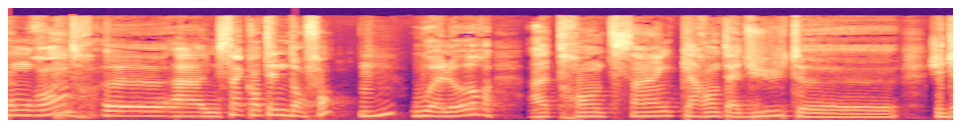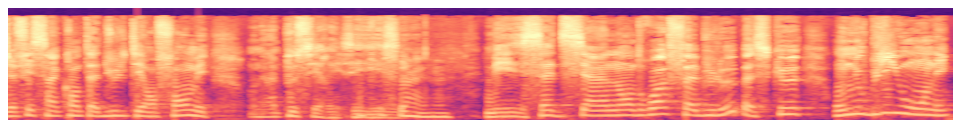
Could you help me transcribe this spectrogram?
on rentre euh, à une cinquantaine d'enfants mhm. ou alors à 35, 40 adultes. Euh, j'ai déjà fait 50 adultes et enfants, mais on est un peu serré. C'est, mais c'est un endroit fabuleux parce que on oublie où on est.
